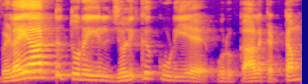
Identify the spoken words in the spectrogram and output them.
விளையாட்டுத்துறையில் ஜொலிக்கக்கூடிய ஒரு காலகட்டம்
